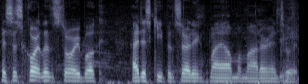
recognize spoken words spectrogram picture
This is Cortland's storybook. I just keep inserting my alma mater into it.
